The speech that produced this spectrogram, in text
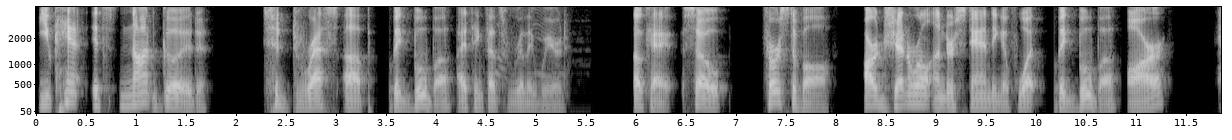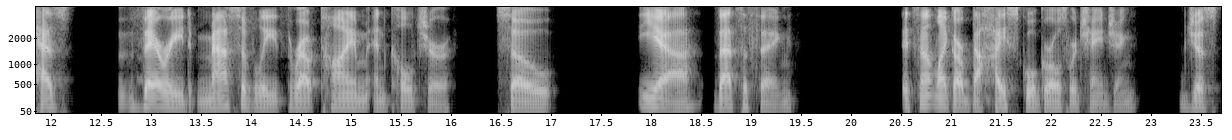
You can't, it's not good to dress up Big Booba. I think that's really weird. Okay, so first of all, our general understanding of what Big Booba are has varied massively throughout time and culture. So, yeah, that's a thing. It's not like our the high school girls were changing, just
